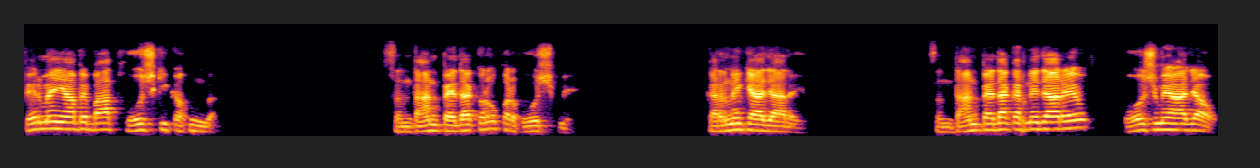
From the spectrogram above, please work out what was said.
फिर मैं यहाँ पे बात होश की कहूँगा। संतान पैदा करो पर होश में। करने क्या जा रहे हो? संतान पैदा करने जा रहे हो? होश में आ जाओ।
